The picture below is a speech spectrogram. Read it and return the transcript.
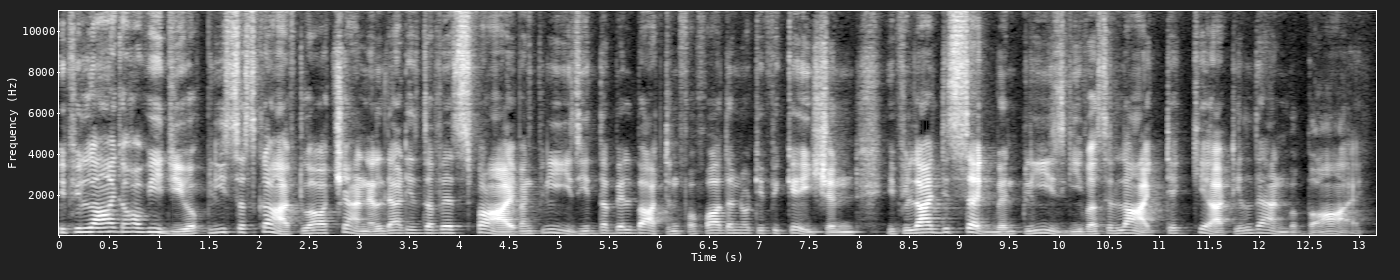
If you like our video, please subscribe to our channel that is the Best 5 and please hit the bell button for further notification. If you like this segment, please give us a like. Take care till then. Bye-bye.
